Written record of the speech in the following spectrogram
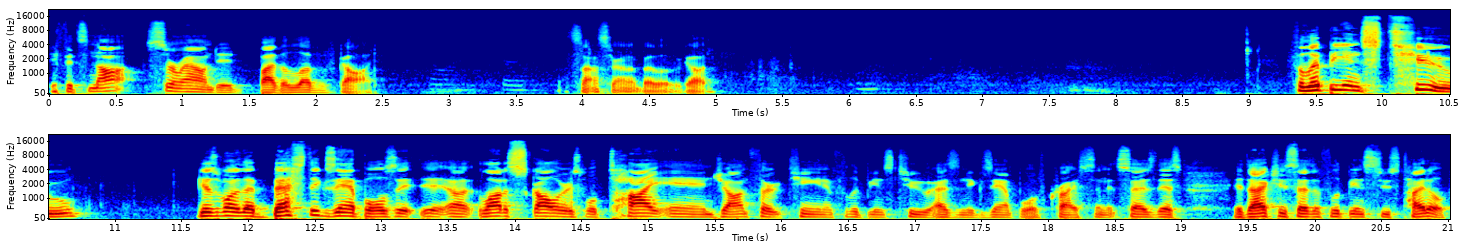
if it's not surrounded by the love of God. It's not surrounded by the love of God. Philippians 2 gives one of the best examples. It, it, uh, a lot of scholars will tie in John 13 and Philippians 2 as an example of Christ. And it says this it actually says in Philippians 2's title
